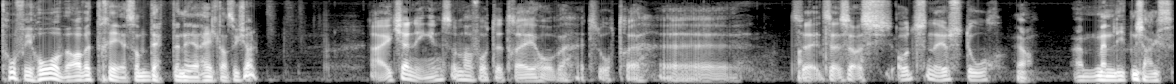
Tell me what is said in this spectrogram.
truffet i hodet av et tre som detter ned helt av seg sjøl? Nei, jeg kjenner ingen som har fått et tre i hodet, et stort tre. Eh, Så, så, så oddsen er jo stor. Ja. Eh, Men liten sjanse.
